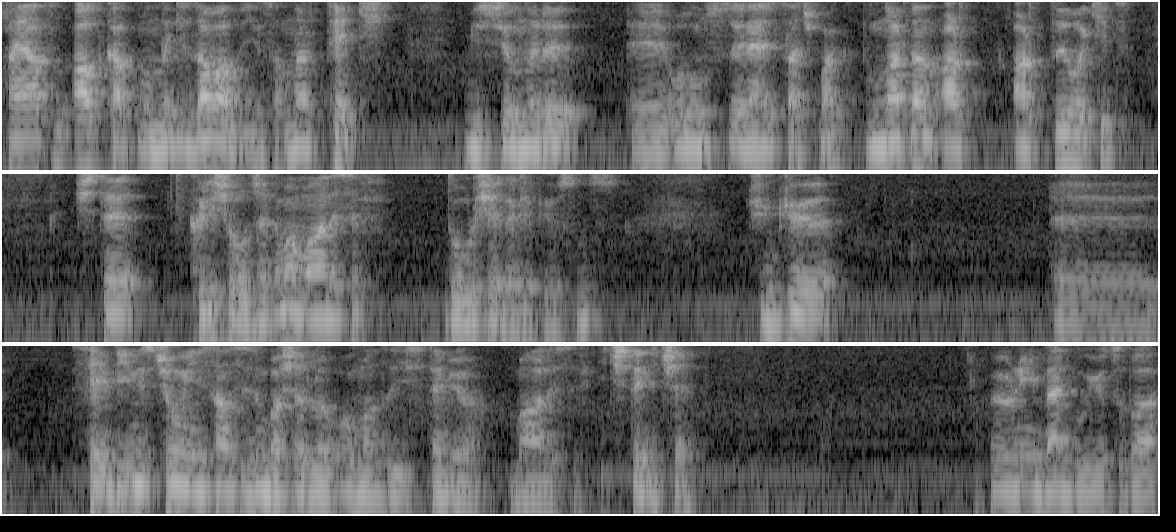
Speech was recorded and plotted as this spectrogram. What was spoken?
hayatın alt katmanındaki zavallı insanlar tek misyonları e, olumsuz enerji saçmak. Bunlardan art, arttığı vakit işte klişe olacak ama maalesef doğru şeyler yapıyorsunuz. Çünkü e, sevdiğiniz çoğu insan sizin başarılı olmanızı istemiyor maalesef içten içe. Örneğin ben bu YouTube'a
